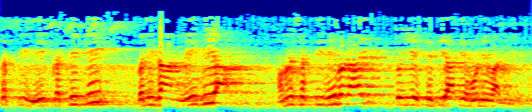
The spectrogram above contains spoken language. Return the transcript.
शक्ति नहीं इकट्ठी की, बलिदान नहीं दिया हमने शक्ति नहीं बढ़ाई तो ये स्थिति आगे होने वाली है।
